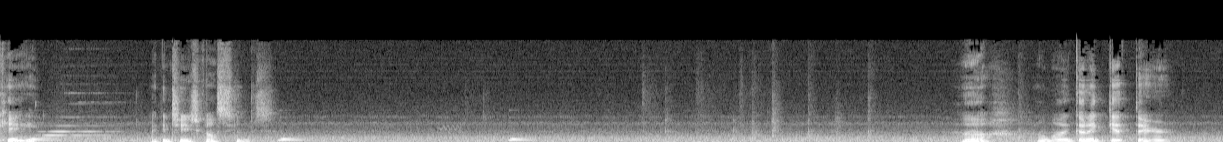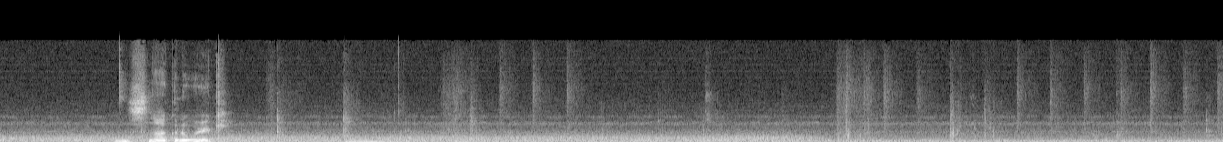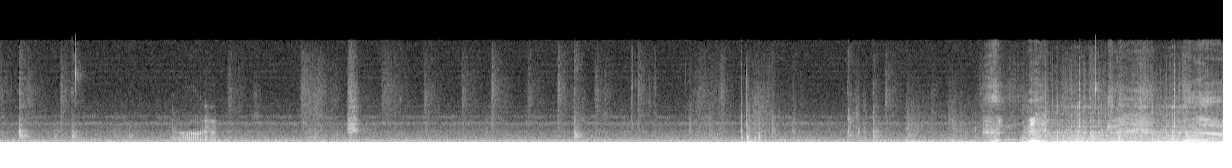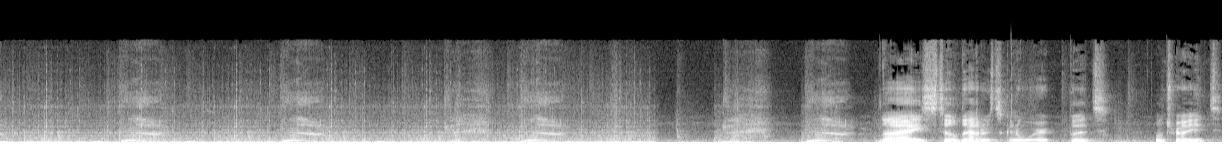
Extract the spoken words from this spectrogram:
Okay. I can change costumes. Huh. How am I gonna get there? It's not gonna work. I still doubt it's gonna work, but we'll try it.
